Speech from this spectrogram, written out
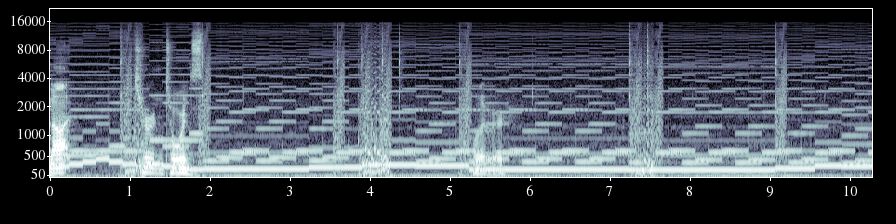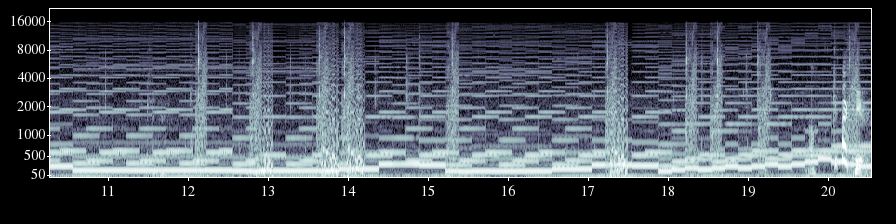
not turned towards here.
